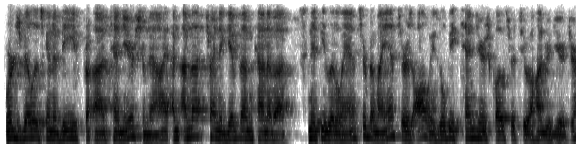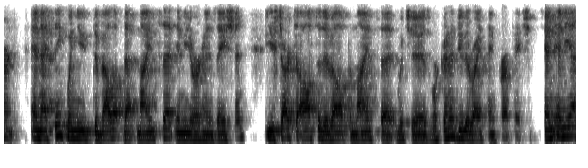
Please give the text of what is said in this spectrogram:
where's Village going to be uh, 10 years from now? I, I'm not trying to give them kind of a snippy little answer, but my answer is always we'll be 10 years closer to a hundred year journey. And I think when you develop that mindset in the organization, you start to also develop the mindset, which is we're going to do the right thing for our patients. And, and yes,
